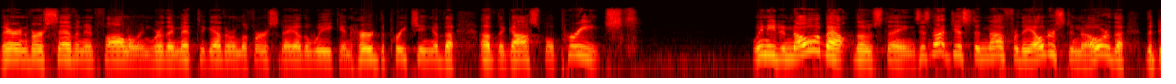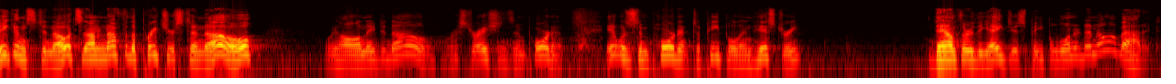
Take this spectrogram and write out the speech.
there in verse 7 and following where they met together on the first day of the week and heard the preaching of the, of the gospel preached. We need to know about those things. It's not just enough for the elders to know or the, the deacons to know. It's not enough for the preachers to know. We all need to know. Restoration is important. It was important to people in history. Down through the ages, people wanted to know about it.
